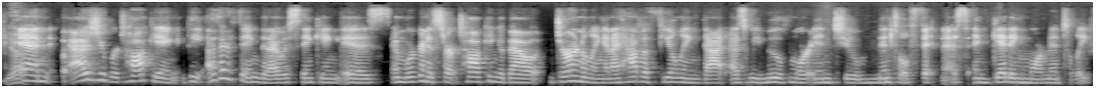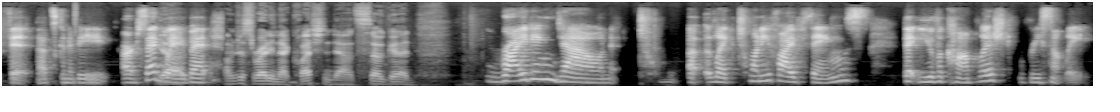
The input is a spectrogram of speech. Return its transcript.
Yeah. And as you were talking, the other thing that I was thinking is, and we're going to start talking about journaling. And I have a feeling that as we move more into mental fitness and getting more mentally fit, that's going to be our segue. Yeah. But I'm just writing that question down. It's so good. Writing down uh, like 25 things that you've accomplished recently.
